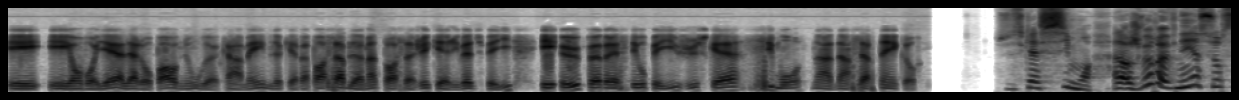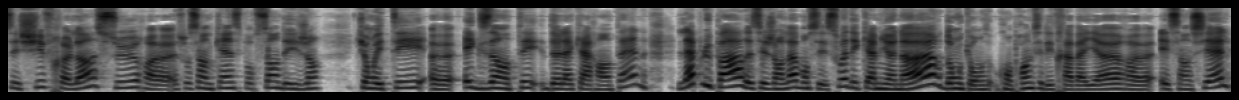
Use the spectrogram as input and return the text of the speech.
Et, on voyait à l'aéroport, nous, euh, quand même, qu'il y avait passablement de passagers qui arrivaient du pays. Et eux peuvent rester au pays jusqu'à six mois dans, certains cas. Jusqu'à six mois. Alors, je veux revenir sur ces chiffres-là, sur 75% euh, des gens qui ont été euh, exemptés de la quarantaine. La plupart de ces gens-là, bon, c'est soit des camionneurs, donc on comprend que c'est des travailleurs euh, essentiels,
